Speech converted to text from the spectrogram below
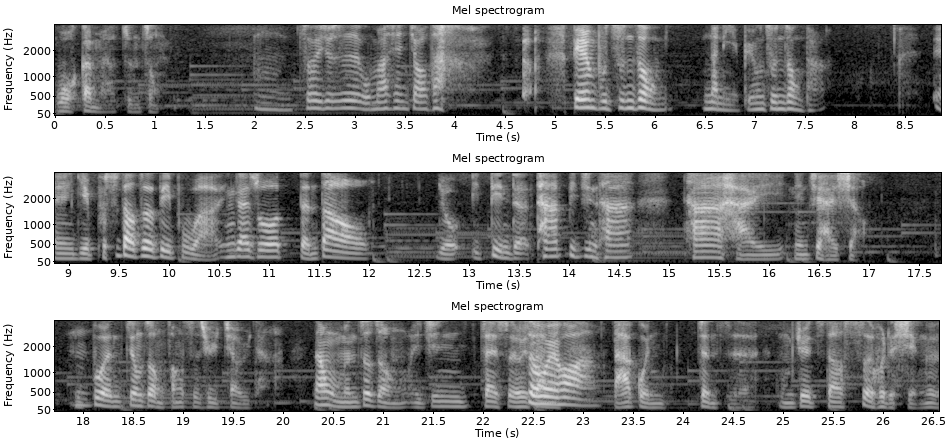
我干嘛要尊重你？嗯，所以就是我们要先教他，别人不尊重你，那你也不用尊重他。嗯，也不是到这个地步啊。应该说，等到有一定的，他毕竟他他还年纪还小，你不能用这种方式去教育他。那、嗯、我们这种已经在社会上社会化打滚阵子了。我们就会知道社会的险恶。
